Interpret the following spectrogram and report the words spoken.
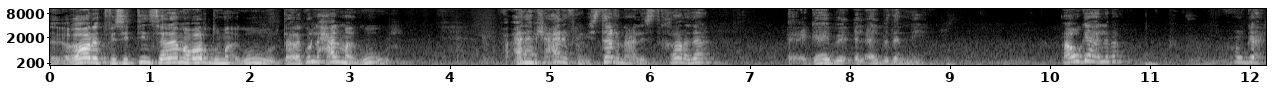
غارت في ستين سلامة برضه مأجور. أنت على كل حال مأجور. أنا مش عارف اللي بيستغنى عن الاستخارة ده جايب القلب ده منين؟ أو جهل بقى. أو جهل.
